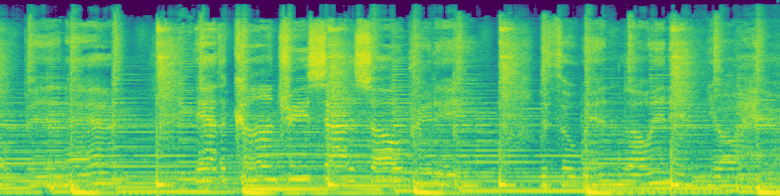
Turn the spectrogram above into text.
open air. Yeah, the countryside is so pretty the wind blowing in your hair.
